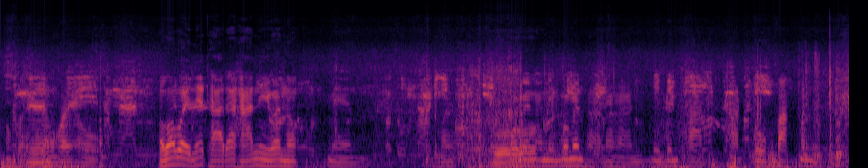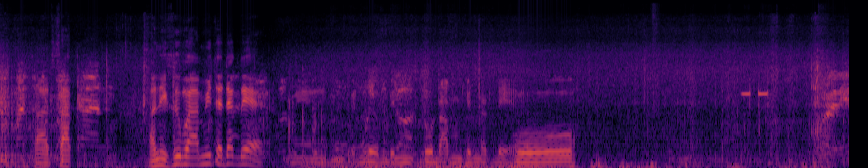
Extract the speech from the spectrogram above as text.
เขาก็ต้องค่อยเอาทำงาน เอามาไว้ในถาดอาหารนี่ว่าเนาะแมนปทุมธานีของโอ้โมเมนอันนี้โมเมนถาดอาหารนี่เป็นถาดถาดตัวปักมันถาดฟัก อันนี้คือว่ามีแต่ดักแด้แมนมันเป็นเริ่มเป็นตัวดำเป็นดักแด้โอ้อันนี้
